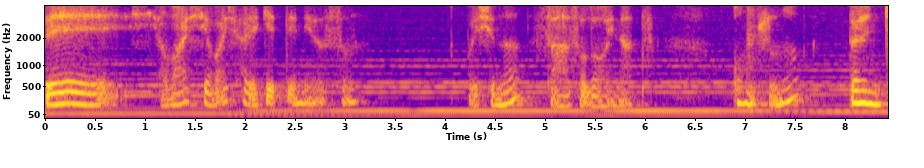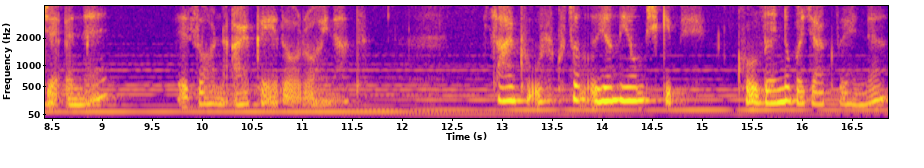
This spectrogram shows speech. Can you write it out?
5 yavaş yavaş hareketleniyorsun. Başını sağa sola oynat. Omzunu önce öne ve sonra arkaya doğru oynat. Sanki uykudan uyanıyormuş gibi kollarını bacaklarını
